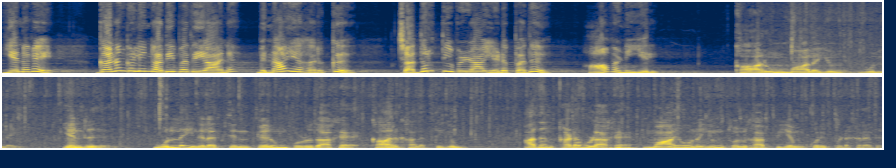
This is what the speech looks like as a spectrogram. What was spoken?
எனவே கணங்களின் அதிபதியான விநாயகருக்கு சதுர்த்தி விழா எடுப்பது ஆவணியில். காரும் மாலையும் முல்லை என்று முல்லை நிலத்தின் பெரும் பொழுதாக கார்காலத்தையும் அதன் கடவுளாக மாயோனையும் தொல்காப்பியம் குறிப்பிடுகிறது.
